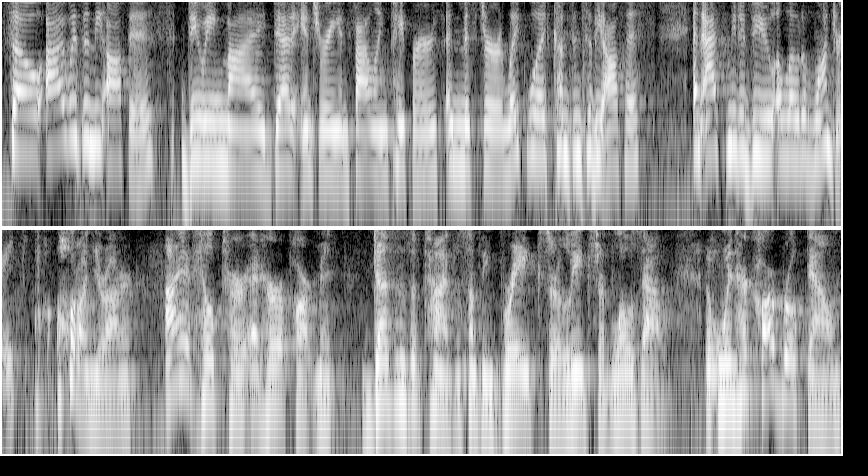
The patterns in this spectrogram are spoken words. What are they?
So I was in the office doing my data entry and filing papers, and Mr. Lakewood comes into the office and asks me to do a load of laundry. Hold on, Your Honor. I have helped her at her apartment dozens of times when something breaks or leaks or blows out. And When her car broke down,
